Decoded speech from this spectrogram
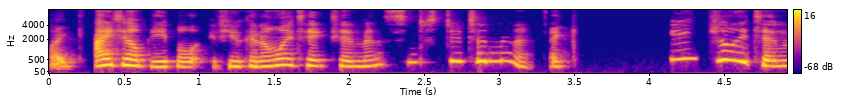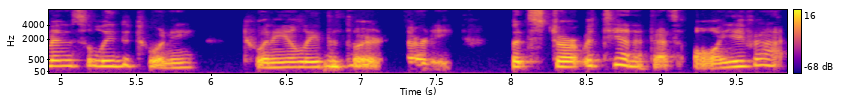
like I tell people, if you can only take 10 minutes, then just do 10 minutes. Like usually 10 minutes will lead to 20, 20 will lead to mm-hmm. 30. But start with 10 if that's all you've got.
